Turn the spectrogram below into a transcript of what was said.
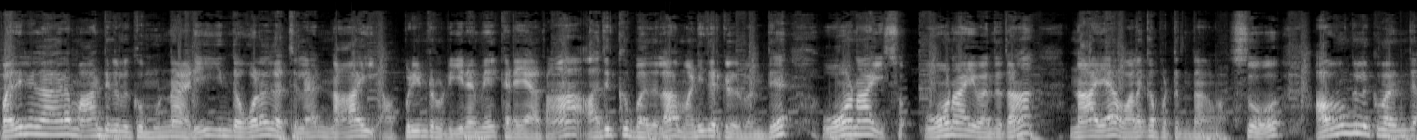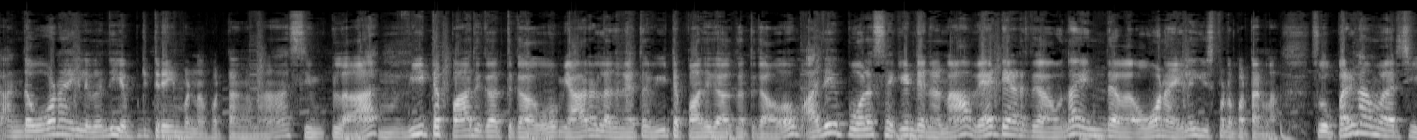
பதினேழாயிரம் ஆண்டுகளுக்கு முன்னாடி இந்த உலகத்துல நாய் அப்படின்ற ஒரு இனமே கிடையாதான். அதுக்கு பதிலாக மனிதர்கள் வந்து ஓநாய் ஓனாய் ஓநாய் வந்து தான் நாயா வளர்க்கப்பட்டிருந்தாங்களாம். ஸோ அவங்களுக்கு வந்து அந்த ஓனாய்களை வந்து எப்படி ட்ரெயின் பண்ணப்பட்டாங்கன்னா சிம்பிளா வீட்டை பாதுகாத்துக்காகவும் யாரும் இல்லாத நேரத்தை வீட்டை பாதுகாக்கிறதுக்காகவும் அதே போல செகண்ட் என்னன்னா வேட்டையாடுறதுக்காக தான் இந்த ஓனாயில யூஸ் பண்ணப்பட்டாங்களா. ஸோ பரிணாம வளர்ச்சி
